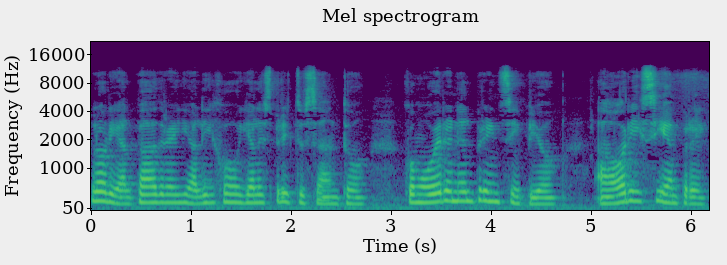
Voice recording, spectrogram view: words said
Gloria al Padre y al Hijo y al Espíritu Santo, como era en el principio, ahora y siempre,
